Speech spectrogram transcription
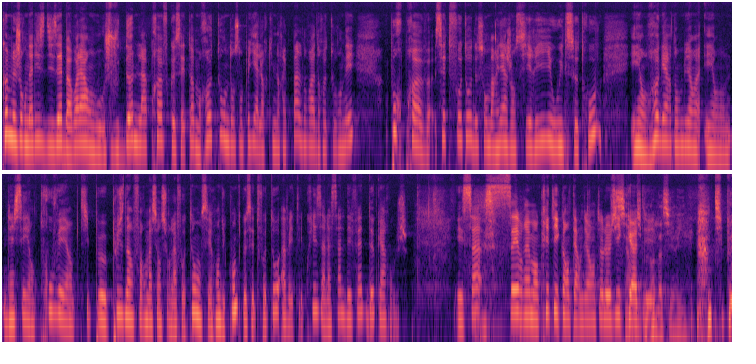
comme le journaliste disait, bah voilà, je vous donne la preuve que cet homme retourne dans son pays alors qu'il n'aurait pas le droit de retourner. Pour preuve, cette photo de son mariage en Syrie où il se trouve, et en regardant bien et en essayant de trouver un petit peu plus d'informations sur la photo, on s'est rendu compte que cette photo avait été prise à la salle des fêtes de Carouge. Et ça, c'est vraiment critique en termes déontologiques. C'est un petit peu de la Syrie. un petit peu.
